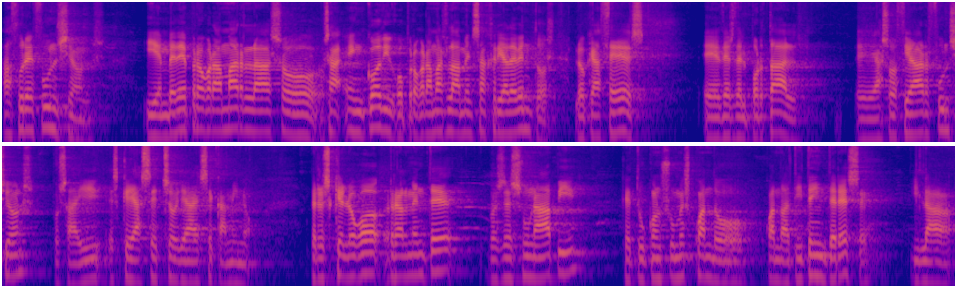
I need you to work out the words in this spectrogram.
Azure Functions y en vez de programarlas, o, sea, en código programas la mensajería de eventos, lo que hace es, eh, desde el portal, eh, asociar functions, pues ahí es que has hecho ya ese camino. Pero es que luego realmente pues es una API que tú consumes cuando, cuando a ti te interese y la,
